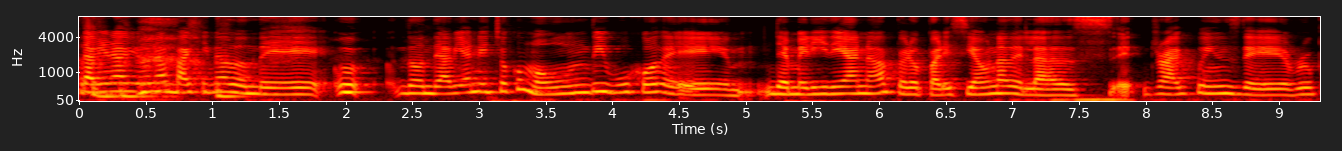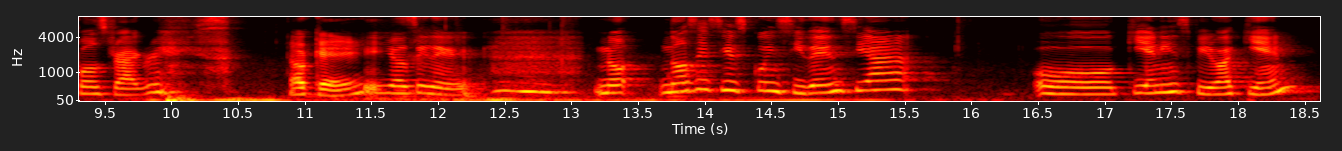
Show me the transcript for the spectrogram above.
También había una página donde, donde habían hecho como un dibujo de, de Meridiana, pero parecía una de las eh, drag queens de RuPaul's Drag Race. Ok. Y yo así de... No, no sé si es coincidencia o quién inspiró a quién.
